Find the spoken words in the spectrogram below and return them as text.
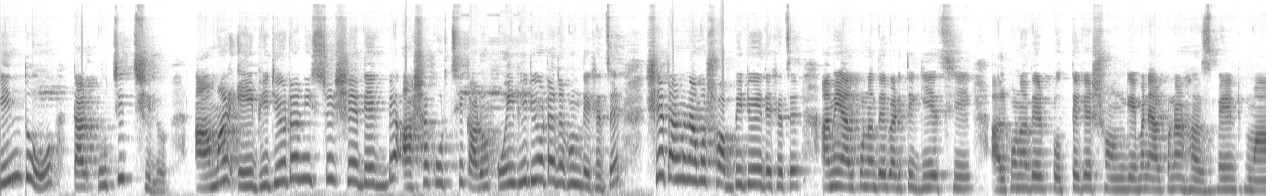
কিন্তু তার উচিত ছিল, আমার এই ভিডিওটা নিশ্চয়ই সে দেখবে, আশা করছি, কারণ ওই ভিডিওটা যখন দেখেছে, সে তার মানে আমার সব ভিডিওই দেখেছে। আমি আলপনাদের বাড়িতে গিয়েছি, আলপনাদের প্রত্যেকের সঙ্গে মানে আলপনার হাজব্যান্ড মা,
